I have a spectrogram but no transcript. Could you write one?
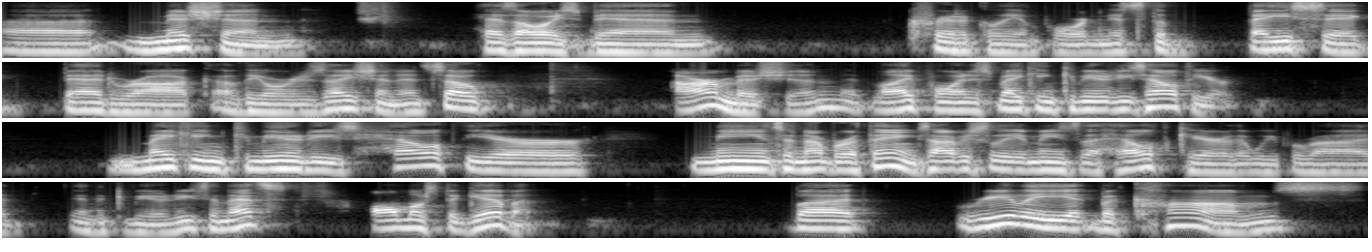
uh, mission has always been critically important. It's the basic bedrock of the organization. And so our mission at LifePoint is making communities healthier. Making communities healthier means a number of things. Obviously, it means the health care that we provide in the communities, and that's almost a given. But really, it becomes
